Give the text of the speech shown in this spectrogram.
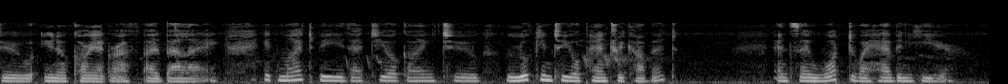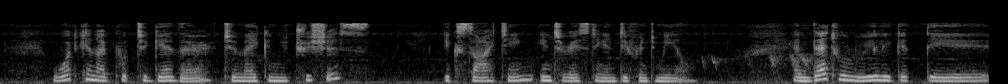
to, you know, choreograph a ballet. It might be that you're going to look into your pantry cupboard and say, what do I have in here? What can I put together to make a nutritious, exciting, interesting, and different meal. And that will really get the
